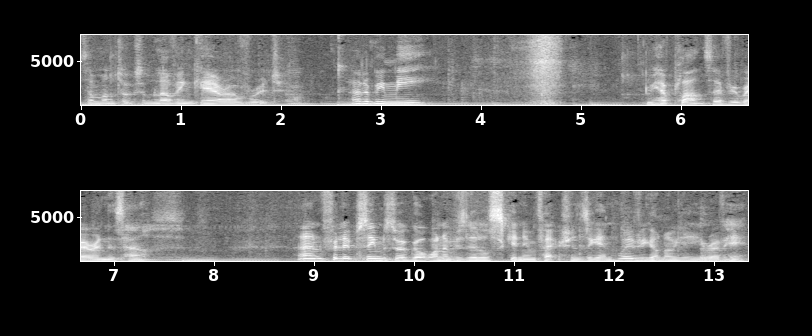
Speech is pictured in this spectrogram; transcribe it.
someone took some loving care over it. That'll be me. We have plants everywhere in this house. And Philip seems to have got one of his little skin infections again. Where have you gone? Oh yeah, you're over here.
